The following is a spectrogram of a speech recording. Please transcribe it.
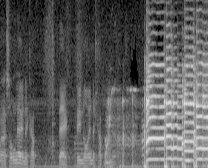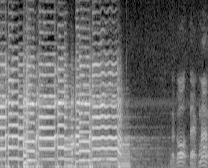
มาช่องแรกนะครับ แตกได้น้อยนะครับผมนะแล้วก็แตกมาก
